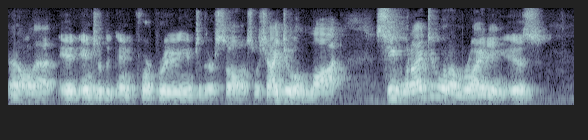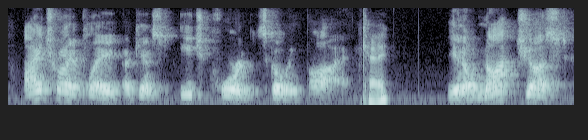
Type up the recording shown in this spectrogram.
and all that in, into the, incorporating into their songs, which I do a lot. See, what I do when I'm writing is I try to play against each chord that's going by. Okay. You know, not just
